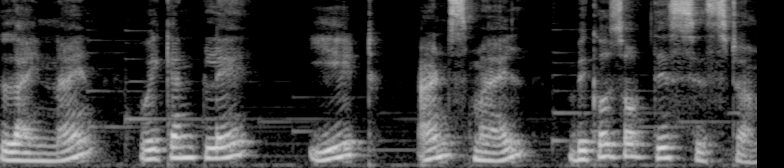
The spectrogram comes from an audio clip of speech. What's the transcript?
Line 9 we can play, eat and smile because of this system.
